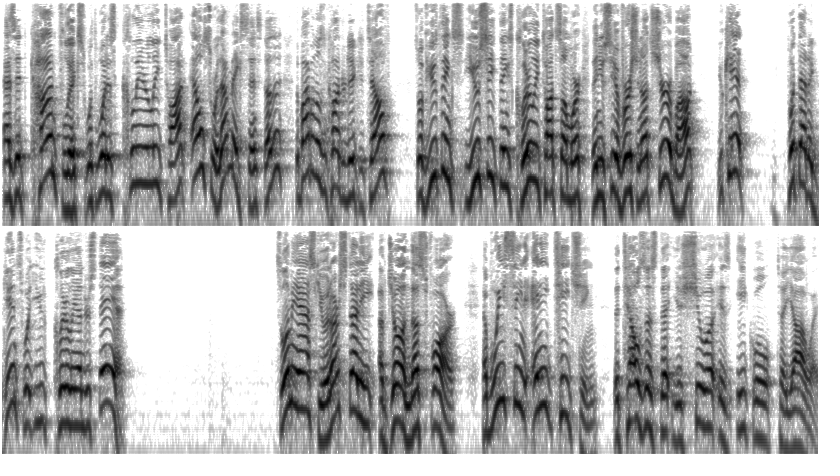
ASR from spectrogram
as it conflicts with what is clearly taught elsewhere. That makes sense, doesn't it? The Bible doesn't contradict itself. So if you think you see things clearly taught somewhere, then you see a verse you're not sure about, you can't put that against what you clearly understand. So let me ask you, in our study of John thus far, have we seen any teaching that tells us that Yeshua is equal to Yahweh?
